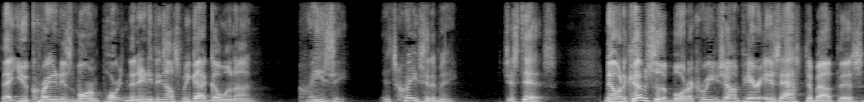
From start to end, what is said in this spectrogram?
that Ukraine is more important than anything else we got going on. Crazy. It's crazy to me. It just is. Now, when it comes to the border, Karine Jean Pierre is asked about this.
